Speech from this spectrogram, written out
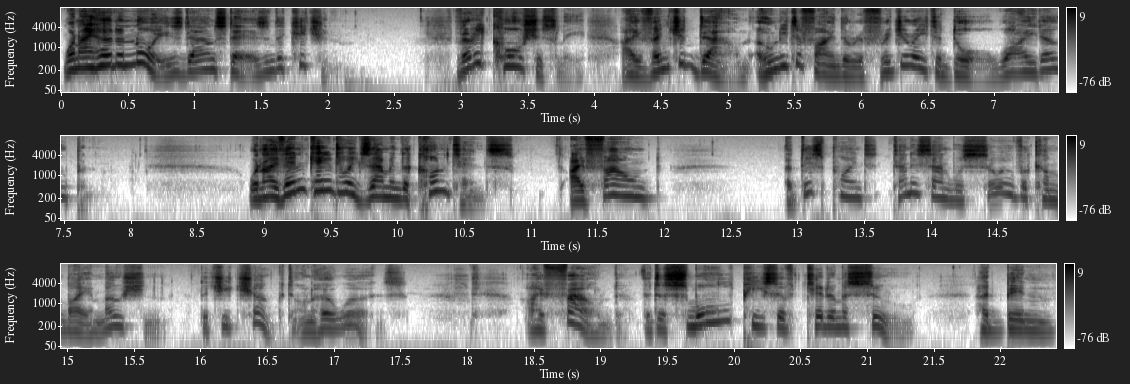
when I heard a noise downstairs in the kitchen. Very cautiously, I ventured down, only to find the refrigerator door wide open. When I then came to examine the contents, I found. At this point, Tanisan was so overcome by emotion that she choked on her words. I found that a small piece of tiramisu had been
